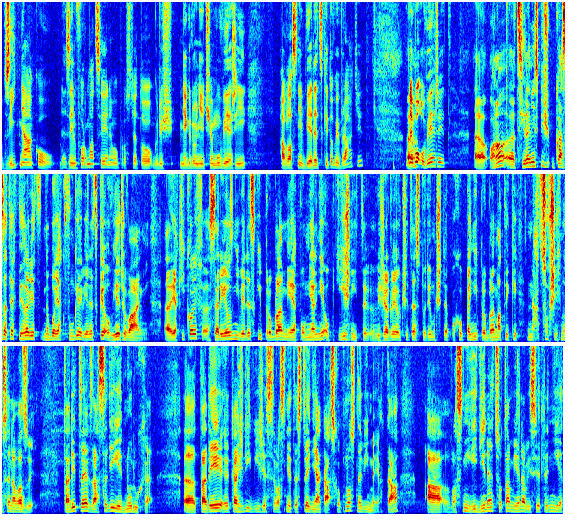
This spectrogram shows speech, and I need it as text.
vzít nějakou dezinformaci nebo prostě to, když někdo něčemu věří a vlastně vědecky to vyvrátit? Nebo ověřit? Eh, ono eh, cílem je spíš ukázat, jak tyhle věci, nebo jak funguje vědecké ověřování. Eh, jakýkoliv seriózní vědecký problém je poměrně obtížný, vyžaduje určité studium, určité pochopení problematiky, na co všechno se navazuje. Tady to je v zásadě jednoduché. Tady každý ví, že se vlastně testuje nějaká schopnost, nevíme jaká, a vlastně jediné, co tam je na vysvětlení, je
